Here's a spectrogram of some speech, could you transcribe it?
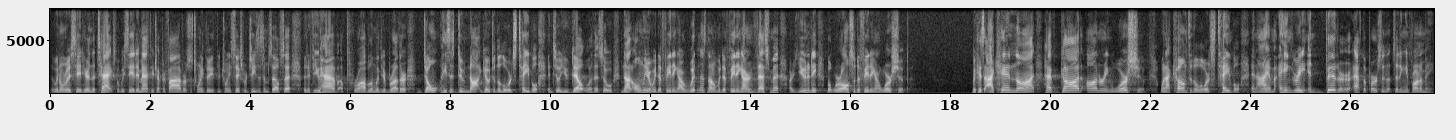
we don't really see it here in the text, but we see it in Matthew chapter 5, verses 23 through 26, where Jesus himself said that if you have a problem with your brother, don't, he says, do not go to the Lord's table until you've dealt with it. So not only are we defeating our witness, not only defeating our investment, our unity, but we're also defeating our worship. Because I cannot have God honoring worship when I come to the Lord's table and I am angry and bitter at the person that's sitting in front of me.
